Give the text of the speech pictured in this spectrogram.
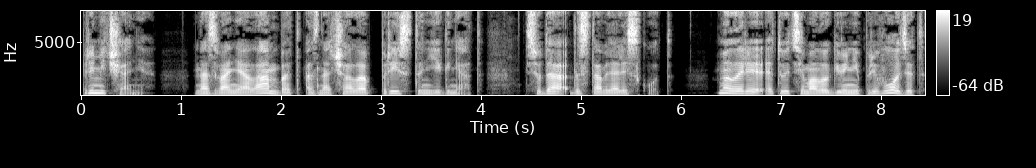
Примечание. Название Ламбет означало «пристань ягнят». Сюда доставляли скот. Мэлори эту этимологию не приводит,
